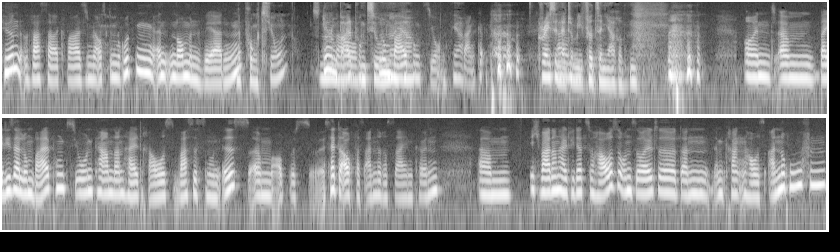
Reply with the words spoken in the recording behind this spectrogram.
Hirnwasser quasi mir aus dem Rücken entnommen werden. Eine Punktion? So eine genau. Lumbalpunktion. Lumbalpunktion, ne? ja. danke. Grace Anatomy, 14 ähm. Jahre. Hm. Und ähm, bei dieser Lumbalpunktion kam dann halt raus, was es nun ist, ähm, ob es, es hätte auch was anderes sein können. Ähm, ich war dann halt wieder zu Hause und sollte dann im Krankenhaus anrufen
